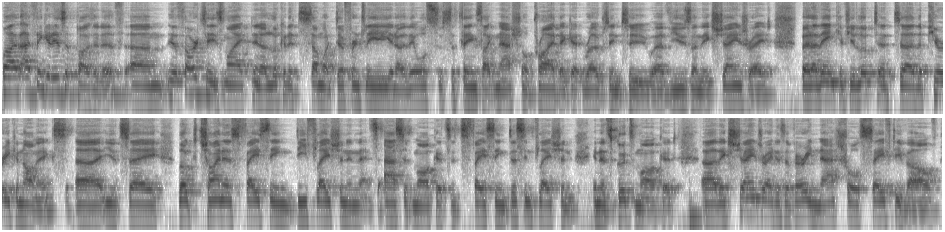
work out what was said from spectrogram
Well, I think it is a positive. Um, the authorities might, you know, look at it somewhat differently. You know, there are all sorts of things like national pride that get roped into uh, views on the exchange rate. But I think if you looked at uh, the pure economics, uh, you'd say, look, China's facing deflation in its asset markets. It's facing disinflation in its goods market. Uh, the exchange rate is a very natural safety valve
